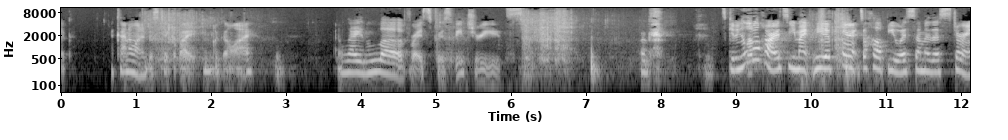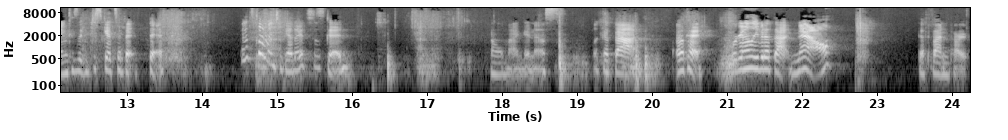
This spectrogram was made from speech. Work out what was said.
Look, I kind of want to just take a bite, I'm not gonna lie. I love Rice Krispie treats. Okay, it's getting a little hard, so you might need a parent to help you with some of this stirring because it just gets a bit thick. But it's coming together, this is good. Oh my goodness, look at that. Okay, we're gonna leave it at that. Now, the fun part.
